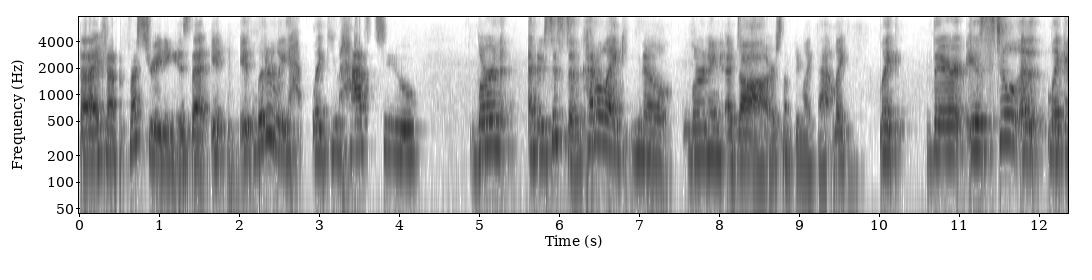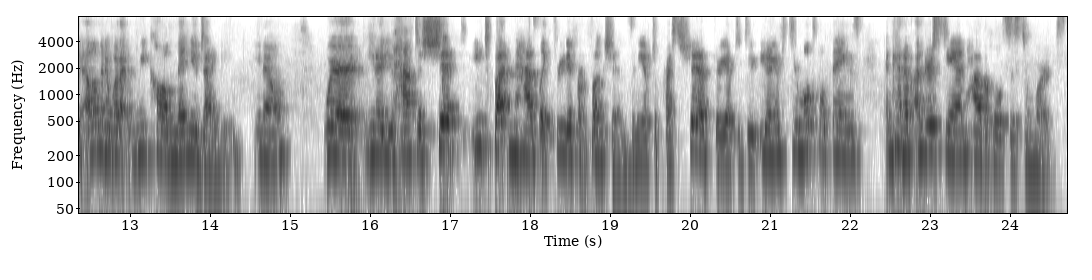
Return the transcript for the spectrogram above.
that I found frustrating is that it it literally like you have to learn a new system, kind of like you know learning a DAW or something like that. Like like there is still a like an element of what we call menu diving. You know, where you know you have to shift. Each button has like three different functions, and you have to press shift, or you have to do you know you have to do multiple things and kind of understand how the whole system works.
